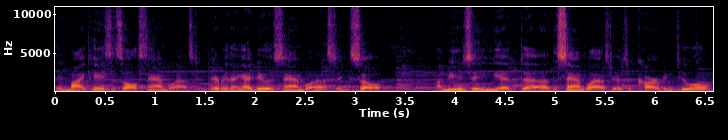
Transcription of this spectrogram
In my case, it's all sandblasting. Everything I do is sandblasting. So I'm using it, uh, the sandblaster as a carving tool.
